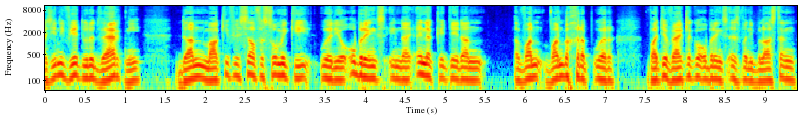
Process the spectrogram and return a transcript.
as jy nie weet hoe dit werk nie, dan maak jy vir jouself 'n sommetjie oor jou opbrengs en uiteindelik het jy dan 'n wan wanbegrip oor wat jou werklike opbrengs is van die belasting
